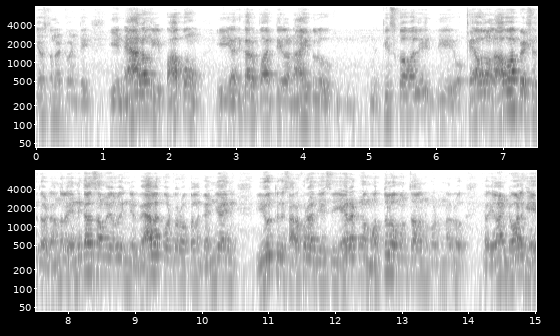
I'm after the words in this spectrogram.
చేస్తున్నటువంటి ఈ నేరం ఈ పాపం ఈ అధికార పార్టీల నాయకులు తీసుకోవాలి ఇది కేవలం లాభాపేక్షతో అందులో ఎన్నికల సమయంలో ఇన్ని వేల కోట్ల రూపాయల గంజాయిని యూత్కి సరఫరా చేసి ఏ రకంగా మత్తులో ముంచాలనుకుంటున్నారో ఇలాంటి వాళ్ళకి ఏ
